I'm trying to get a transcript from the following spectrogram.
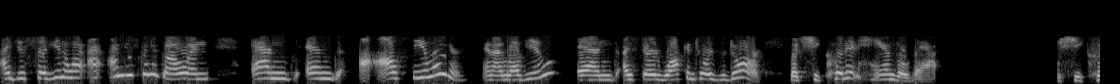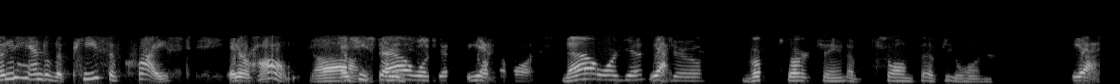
I just said, "You know what? I, I'm just going to go and and and I'll see you later. And I love you." And I started walking towards the door, but she couldn't handle that she couldn't handle the peace of Christ in her home, ah, and she started. Now we're getting, yeah. Now we're getting yeah. to verse thirteen of Psalm fifty-one. Yes,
